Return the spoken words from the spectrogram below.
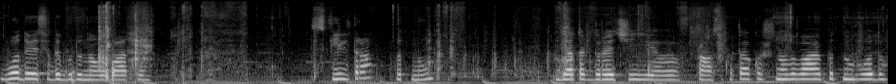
Воду я сюди буду наливати з фільтра питну. Я так, до речі, і е, в праску також наливаю питну воду.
